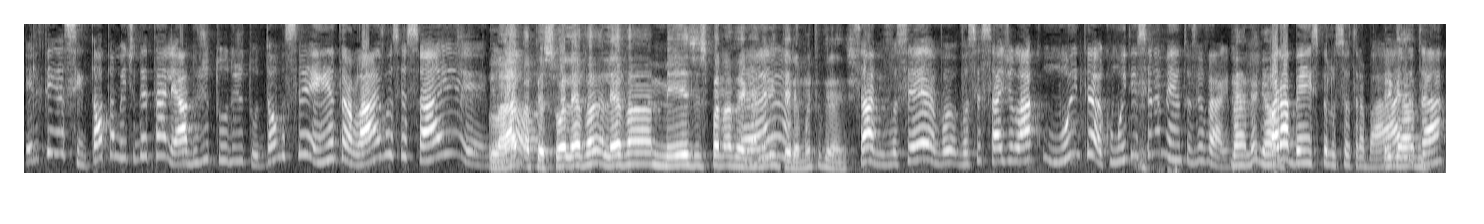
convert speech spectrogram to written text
ele tem assim, totalmente detalhado de tudo, de tudo. Então você entra lá e você sai. Lá entendeu? a pessoa leva, leva meses para navegar É. nele inteiro, é muito grande. Sabe, você, vo- você sai de lá com, muita, com muito ensinamento, viu, Wagner? Ah, legal. Parabéns pelo seu trabalho, Obrigado. tá?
